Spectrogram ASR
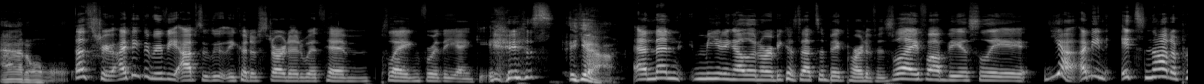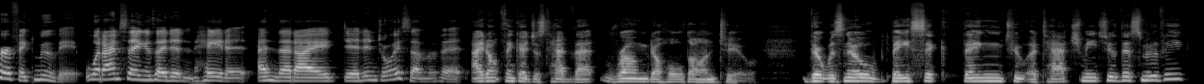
at all. That's true. I think the movie absolutely could have started with him playing for the Yankees. yeah. And then meeting Eleanor because that's a big part of his life, obviously. Yeah, I mean, it's not a perfect movie. What I'm saying is I didn't hate it and that I did enjoy some of it. I don't think I just had that rung to hold on to there was no basic thing to attach me to this movie,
